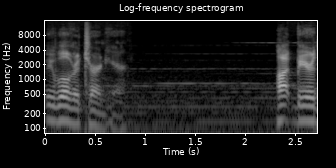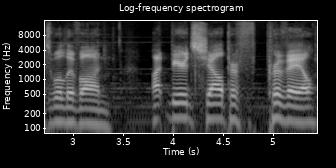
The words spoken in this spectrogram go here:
we will return here. Hotbeards will live on. Hotbeards shall pre- prevail.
